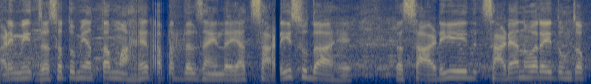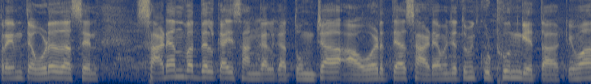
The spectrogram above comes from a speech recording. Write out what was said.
आणि मी जसं तुम्ही आत्ता माहेराबद्दल सांगितलं यात साडीसुद्धा आहे. तर साडी साड्यांवरही तुमचं प्रेम तेवढंच असेल. साड्यांबद्दल काही सांगाल का? तुमच्या आवडत्या साड्या म्हणजे तुम्ही कुठून घेता किंवा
